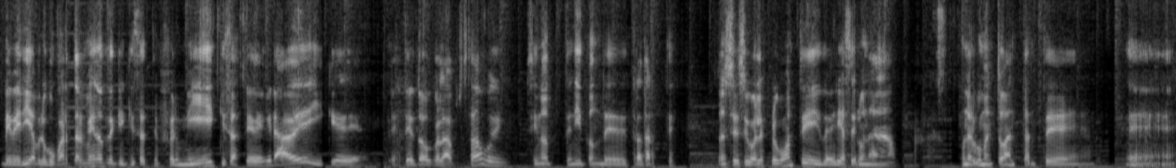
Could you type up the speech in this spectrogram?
debería preocuparte al menos de que quizás te enfermí, quizás te dé grave y que esté todo colapsado, pues, si no tenés dónde tratarte. Entonces, igual es preocupante y debería ser una un argumento bastante eh,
